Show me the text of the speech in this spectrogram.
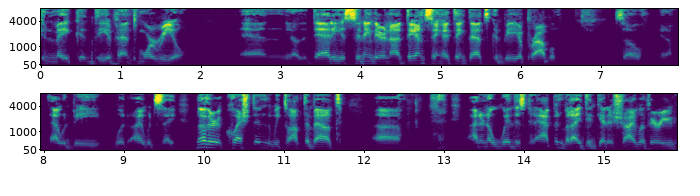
can make the event more real. And you know, the daddy is sitting there not dancing. I think that could be a problem. So you know, that would be what I would say. Another question we talked about. Uh, I don't know where this could happen, but I did get a shiva very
